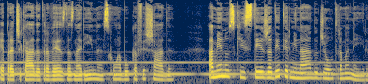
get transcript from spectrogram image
É praticada através das narinas com a boca fechada, a menos que esteja determinado de outra maneira.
